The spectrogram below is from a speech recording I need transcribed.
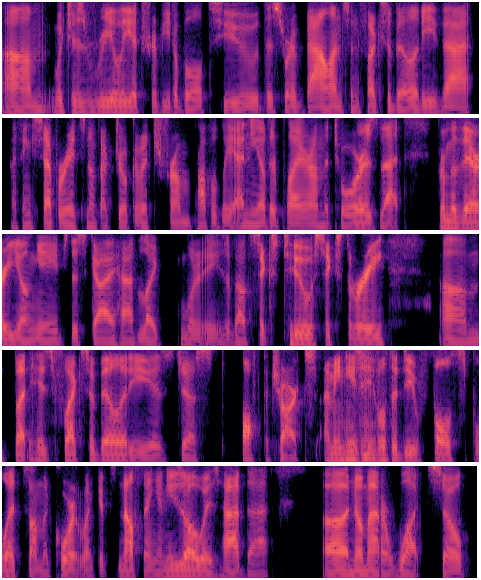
um, which is really attributable to the sort of balance and flexibility that I think separates Novak Djokovic from probably any other player on the tour. Is that from a very young age, this guy had like what he's about six two, six three. Um, but his flexibility is just off the charts. I mean, he's able to do full splits on the court like it's nothing, and he's always had that uh, no matter what. So,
